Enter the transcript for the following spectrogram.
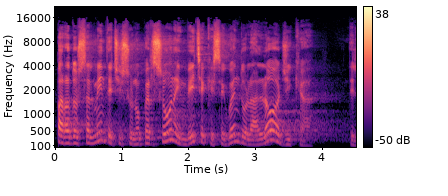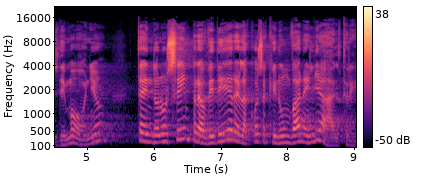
Paradossalmente ci sono persone invece che seguendo la logica del demonio tendono sempre a vedere la cosa che non va negli altri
